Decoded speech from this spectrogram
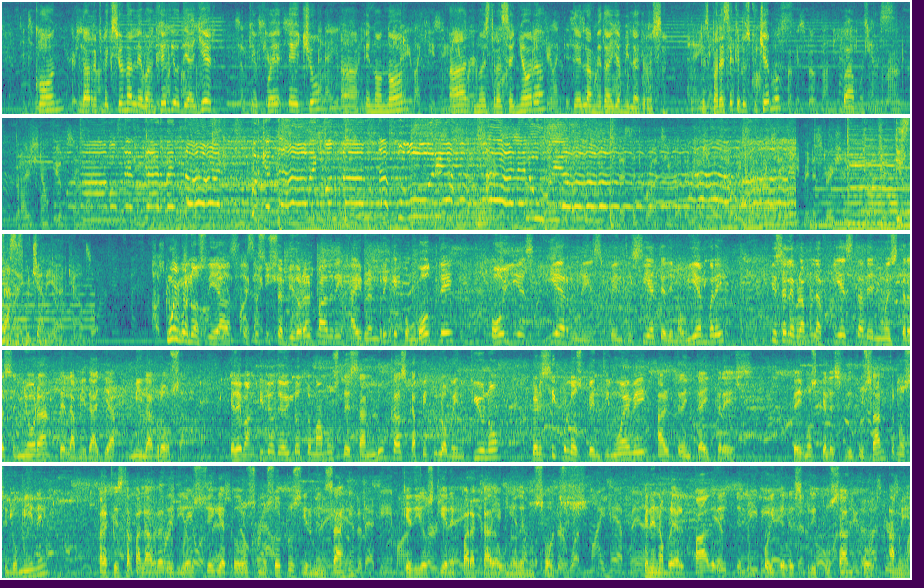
con la reflexión al Evangelio de ayer que fue hecho ah, en honor a Nuestra Señora de la Medalla Milagrosa. ¿Les parece que lo escuchemos? Vamos pues. Vamos porque Estás escuchando muy buenos días, este es su servidor el Padre Jairo Enrique Congote. Hoy es viernes 27 de noviembre y celebramos la fiesta de Nuestra Señora de la Medalla Milagrosa. El Evangelio de hoy lo tomamos de San Lucas capítulo 21, versículos 29 al 33. Pedimos que el Espíritu Santo nos ilumine para que esta palabra de Dios llegue a todos nosotros y el mensaje que Dios tiene para cada uno de nosotros. En el nombre del Padre, del Hijo y del Espíritu Santo. Amén.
